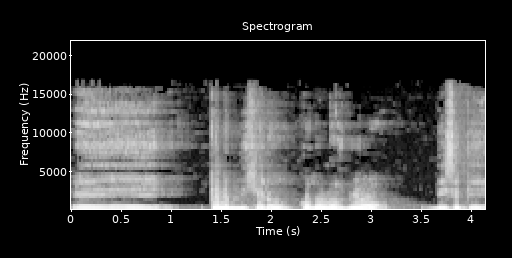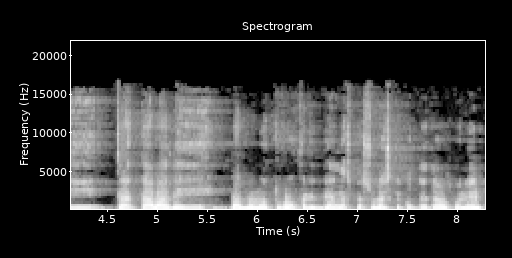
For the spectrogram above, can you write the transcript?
eh, qué le dijeron, cómo los vio. Dice que trataba de, cuando lo tuvo frente a las personas que contrataron con él,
